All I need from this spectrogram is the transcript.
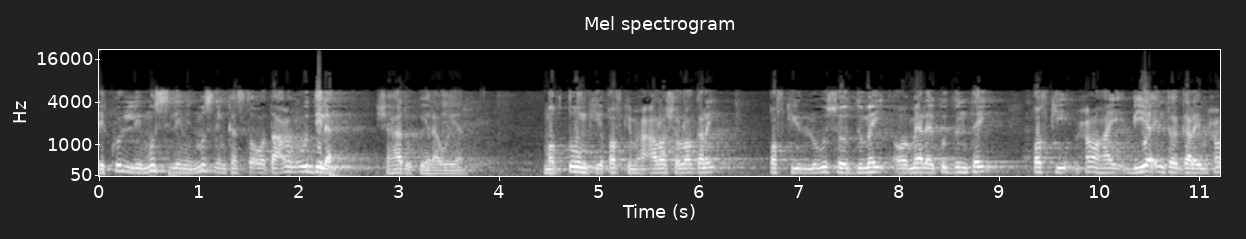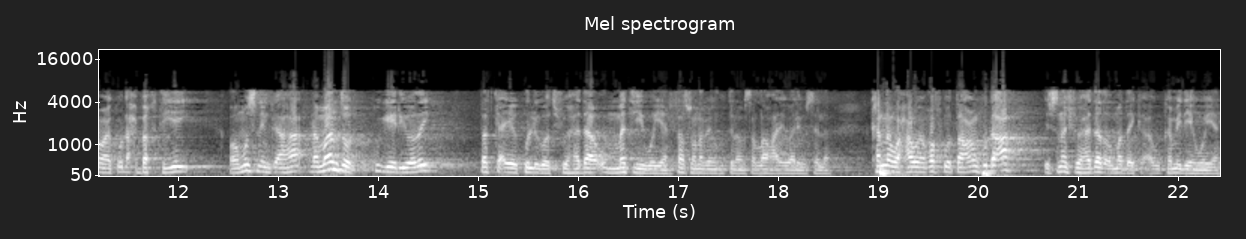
likulli muslimin muslim kasta oo aacuun u dila shahaadu ku helaa weeyaan mabtuunkii qofkii muxuu caloosha loo galay qofkii lagu soo dumay oo meel ay ku duntay qofkii muxuu ahay biyo inta galay muxuu ahay ku dhex baktiyey oo muslimka ahaa dhammaantood ku geeriyooday dadka ayaga kulligood shuhadaa ummatihi weeyaan. Saasuu nabigan ku tilmay sal allahu alيh alih wasalam kanna waxaa weya qofkuu taacuun ku dhaca isna shuhadada ummadda uu ka mid yahay weeyaan.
